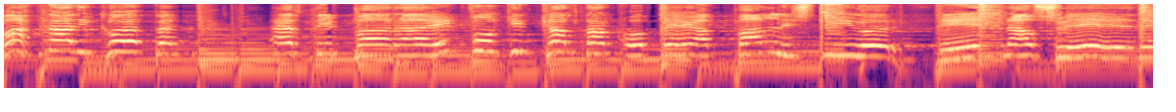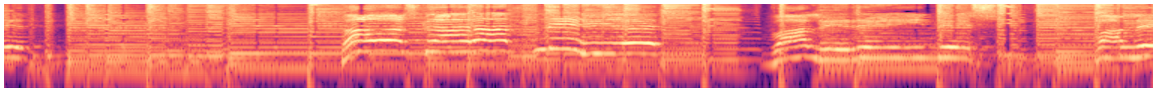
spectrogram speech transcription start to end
Vaknaði köpen eftir bara einn fólkinn kaldan og þegar balli stígur inn á sviðið? Þá öskrar allir Vali reynis, Vali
